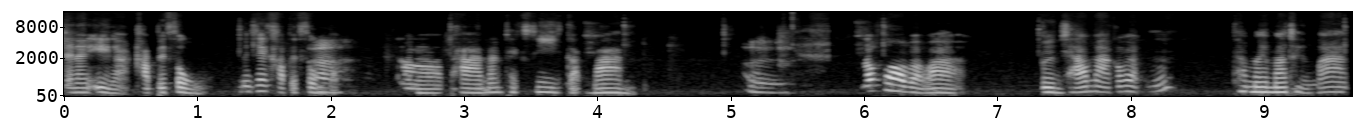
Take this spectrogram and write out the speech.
แต่นางเอกอะขับไปส่ง ไม่ใช่ขับไปส่งอ่าแบบอ่าพานั่งแท็กซี่กลับบ้านเออ แล้วพอแบบว่าตื่นเช้ามาก็แบบอืมทำไมมาถึงบ้าน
